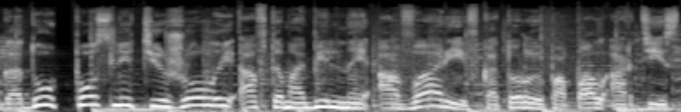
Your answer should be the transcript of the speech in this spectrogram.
году после тяжелой автомобильной аварии, в которую попал артист.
